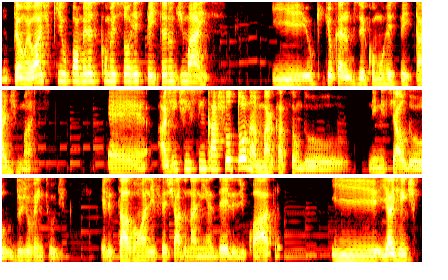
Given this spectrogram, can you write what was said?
Então, eu acho que o Palmeiras começou respeitando demais. E o que, que eu quero dizer como respeitar demais? É, a gente se encaixotou na marcação do inicial do, do Juventude. Eles estavam ali fechados na linha deles de quatro. E, e a gente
